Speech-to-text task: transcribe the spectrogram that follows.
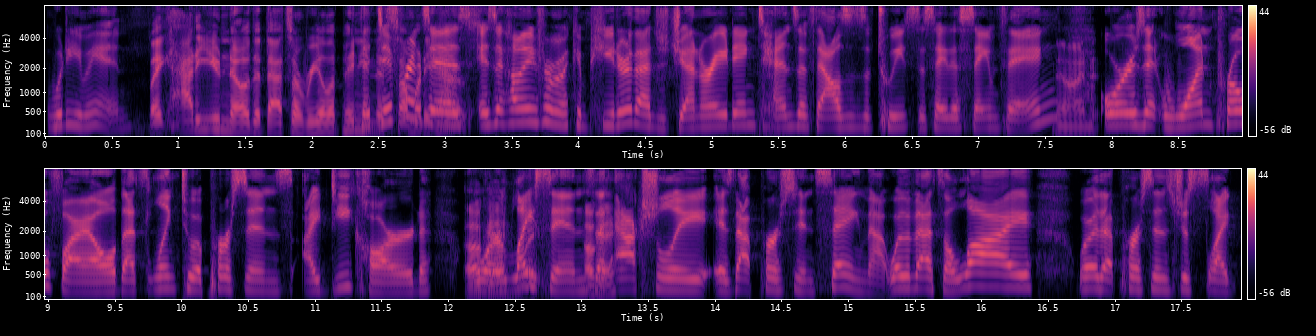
What do you mean? Like, how do you know that that's a real The opinion that difference somebody is: has? is it coming from a computer that's generating tens of thousands of tweets to say the same thing, No, or is it one profile that's linked to a person's ID card Okay, or license that okay. actually is that person saying that? Whether that's a lie, whether that person's just like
